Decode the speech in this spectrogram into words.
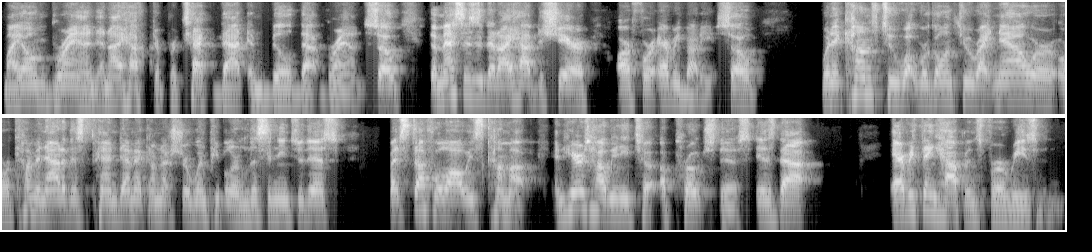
my own brand, and I have to protect that and build that brand. So the messages that I have to share are for everybody. So when it comes to what we're going through right now or, or coming out of this pandemic, I'm not sure when people are listening to this but stuff will always come up. And here's how we need to approach this is that everything happens for a reason.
